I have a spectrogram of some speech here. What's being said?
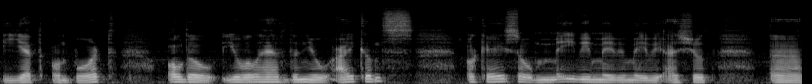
yet on board although you will have the new icons okay? So maybe maybe maybe I should uh,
